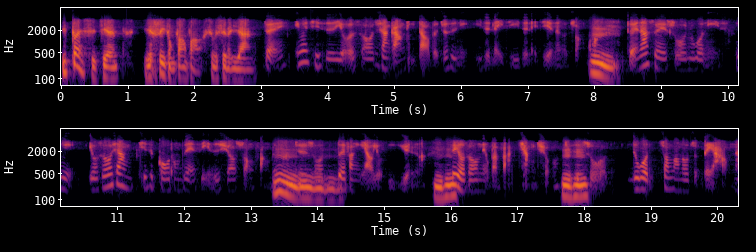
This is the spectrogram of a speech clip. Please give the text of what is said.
一段时间，也是一种方法，是不是呢？怡安？对，因为其实有的时候，就像刚刚提到的，就是你一直累积、一直累积的那个状况。嗯。对，那所以说，如果你你有时候像其实沟通这件事也是需要双方的，嗯，就是说对方也要有意愿啦。嗯哼。所以有时候没有办法强求，嗯哼。就是说，如果双方都准备好，那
